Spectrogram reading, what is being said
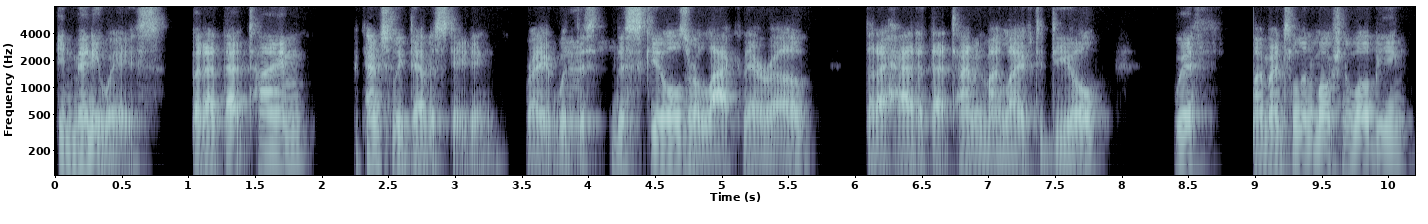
in many ways, but at that time, potentially devastating, right? With mm-hmm. the, the skills or lack thereof that I had at that time in my life to deal with my mental and emotional well being.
